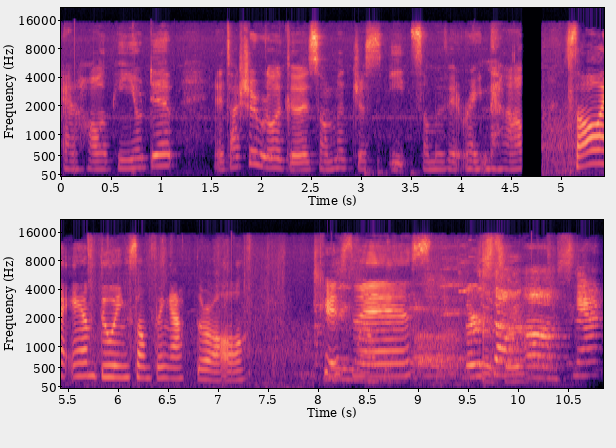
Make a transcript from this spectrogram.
and jalapeno dip. And it's actually really good so I'm gonna just eat some of it right now. So I am doing something after all. Christmas. There's some um, snacks.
